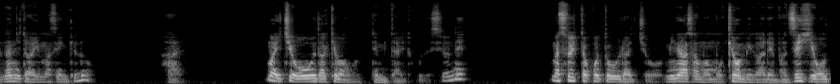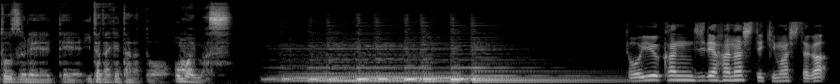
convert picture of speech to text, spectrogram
い、何とは言いませんけど、はい。まあ一応追うだけは追ってみたいところですよね。まあそういったことを裏帳、皆様も興味があればぜひ訪れていただけたらと思います。という感じで話してきましたが、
